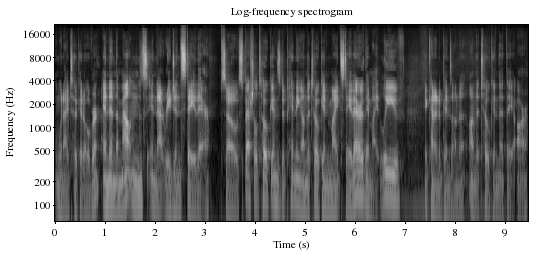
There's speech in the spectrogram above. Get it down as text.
when I took it over. And then the mountains in that region stay there. So special tokens, depending on the token, might stay there. They might leave. It kind of depends on the on the token that they are.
